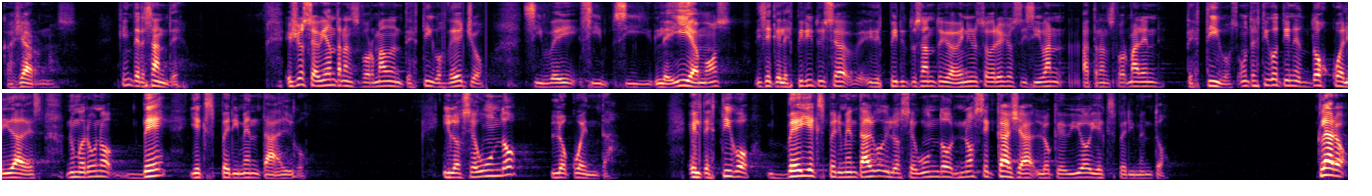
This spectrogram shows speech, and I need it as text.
callarnos. Qué interesante. Ellos se habían transformado en testigos. De hecho, si, si, leíamos, dice que el Espíritu, el Espíritu Santo iba a venir sobre ellos y se iban a transformar en testigos. Un testigo tiene dos cualidades. Número uno, ve y experimenta algo. Y lo segundo, lo cuenta. El testigo ve y experimenta algo y lo segundo, no se calla lo que vio y experimentó. Claro,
